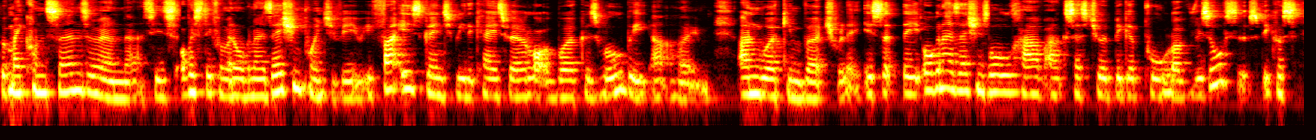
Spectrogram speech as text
But my concerns around that is obviously from an organisation point of view, if that is going to be the case where a lot of workers will be at home and working virtually, is that the organisations will have access to a bigger pool of resources because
